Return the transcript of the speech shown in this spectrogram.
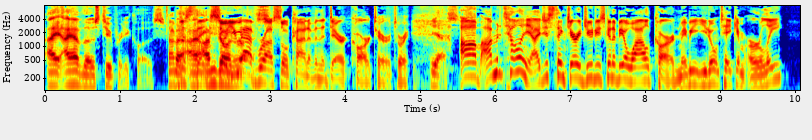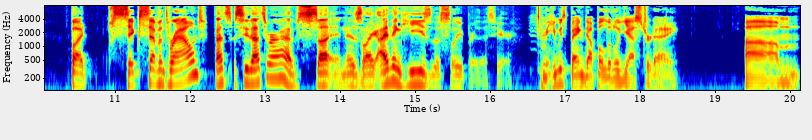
I I have those two pretty close. I'm just I. I'm so you Russ. have Russell kind of in the Derek Carr territory. Yes. Um, I'm telling you, I just think Jerry Jeudy's going to be a wild card. Maybe you don't take him early, but sixth, seventh round. That's see. That's where I have Sutton. Is like I think he's the sleeper this year. I mean, he was banged up a little yesterday. Um,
